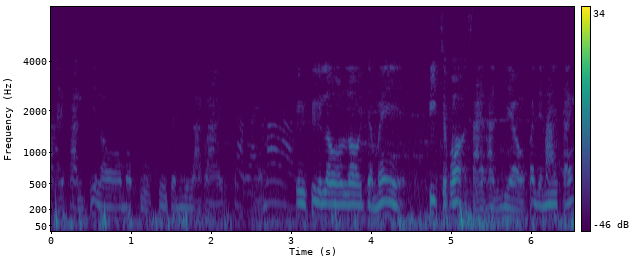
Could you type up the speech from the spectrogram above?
สายพันธุ์ที่เราเอามาปลูกคือจะมีหลากหลาย หลากหลายมาก คือคือเราเราจะไม่ฟิกเฉพาะสายพันธุ์เดียว ก็จะมีค่ะทั้ง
